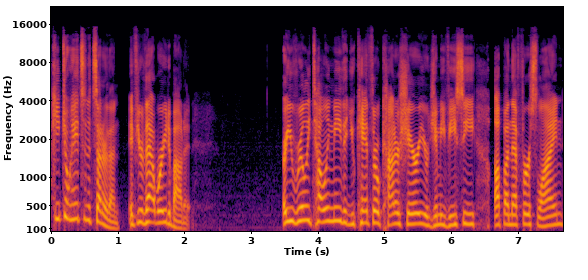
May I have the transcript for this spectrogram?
keep Johansson at center then, if you're that worried about it. Are you really telling me that you can't throw Conor Sheary or Jimmy Vesey up on that first line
